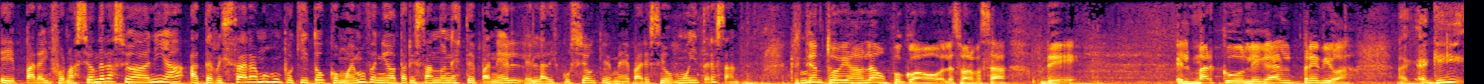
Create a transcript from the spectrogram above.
eh, para información de la ciudadanía, aterrizáramos un poquito como hemos venido aterrizando en este panel, en la discusión que me pareció muy interesante. Cristian, tú habías hablado un poco la semana pasada de el marco legal previo a. Aquí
